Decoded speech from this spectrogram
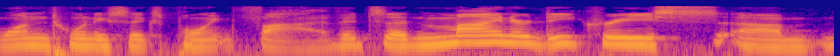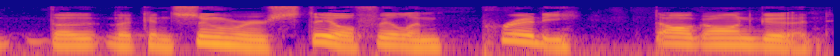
126.5. It's a minor decrease. Um, the the consumer's still feeling pretty doggone good,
